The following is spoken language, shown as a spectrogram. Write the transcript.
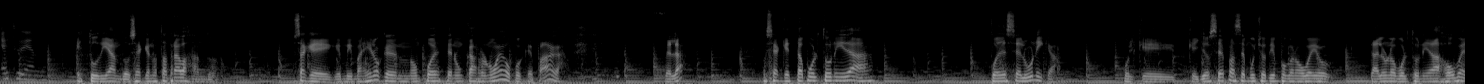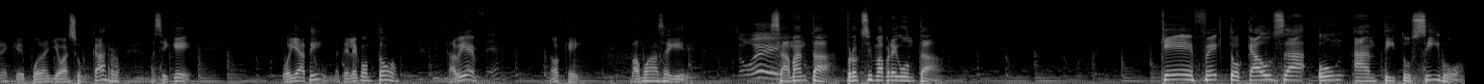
Estudiando. estudiando, o sea que no está trabajando. O sea que, que me imagino que no puedes tener un carro nuevo porque paga, ¿verdad? O sea que esta oportunidad puede ser única, porque que yo sepa hace mucho tiempo que no veo darle una oportunidad a jóvenes que puedan llevarse un carro. Así que voy a ti, metele con todo. ¿Está bien? Ok, vamos a seguir. Samantha, próxima pregunta. ¿Qué efecto causa un antitusivo?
